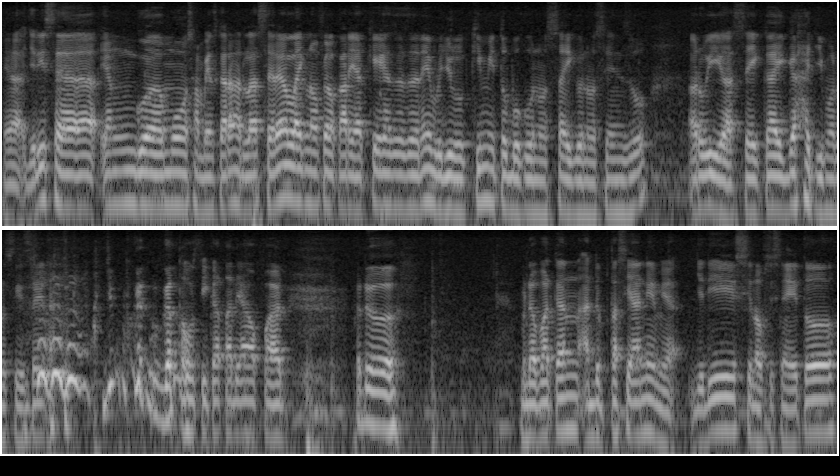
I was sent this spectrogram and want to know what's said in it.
Ya, jadi saya yang gue mau sampaikan sekarang adalah serial like novel karya Kei Hazazane berjudul Kimi to Boku no Saigo no Senzo Aruya Sekai ga Hajimaru Shisei. Anjing banget gue gak tau singkatannya apa. Aduh. Mendapatkan adaptasi anime ya. Jadi sinopsisnya itu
